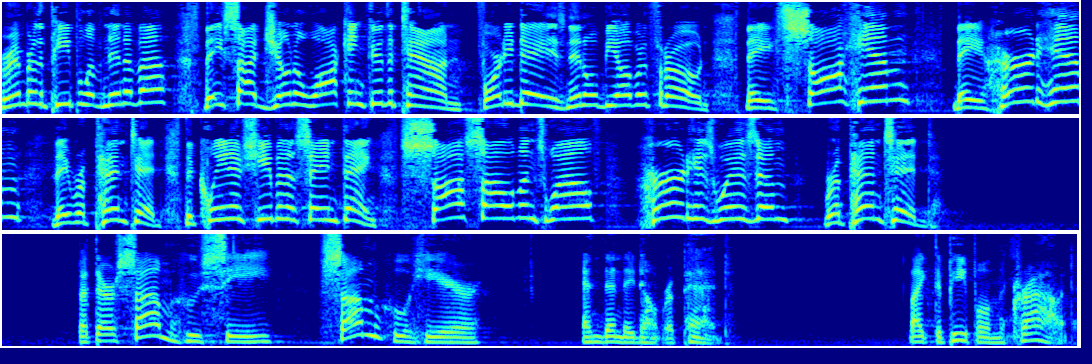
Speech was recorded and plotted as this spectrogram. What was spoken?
Remember the people of Nineveh? They saw Jonah walking through the town. 40 days, Nineveh will be overthrown. They saw him, they heard him, they repented. The Queen of Sheba, the same thing. Saw Solomon's wealth, heard his wisdom, repented. But there are some who see, some who hear, and then they don't repent. Like the people in the crowd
